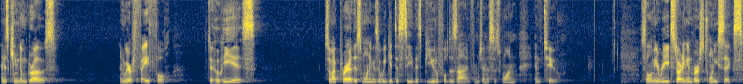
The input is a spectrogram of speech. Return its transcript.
and his kingdom grows, and we are faithful to who he is. So, my prayer this morning is that we get to see this beautiful design from Genesis 1 and 2. So, let me read starting in verse 26,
